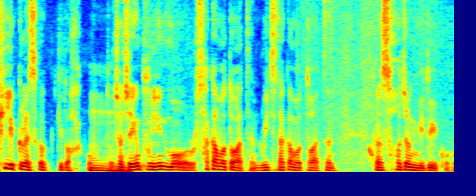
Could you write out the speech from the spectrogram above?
필립 글래스 같기도 하고 또 전체적인 분위기는 뭐 사카모토 같은 루이치 사카모토 같은 그런 서정미도 있고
